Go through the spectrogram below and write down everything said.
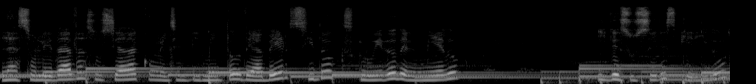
la soledad asociada con el sentimiento de haber sido excluido del miedo y de sus seres queridos?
